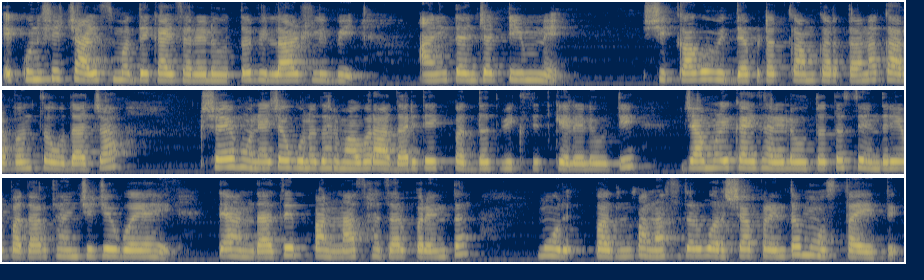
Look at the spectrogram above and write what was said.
एकोणीसशे चाळीसमध्ये काय झालेलं होतं? विलार्ट लिबी आणि त्यांच्या टीमने शिकागो विद्यापीठात काम करताना कार्बन चौदाच्या क्षय होण्याच्या गुणधर्मावर आधारित एक पद्धत विकसित केलेली होती. ज्यामुळे काय झालेलं होतं? तर सेंद्रिय पदार्थांचे जे वय आहे ते अंदाजे पन्नास हजारपर्यंत मोर पन पन्नास हजार वर्षापर्यंत मोजता येते.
